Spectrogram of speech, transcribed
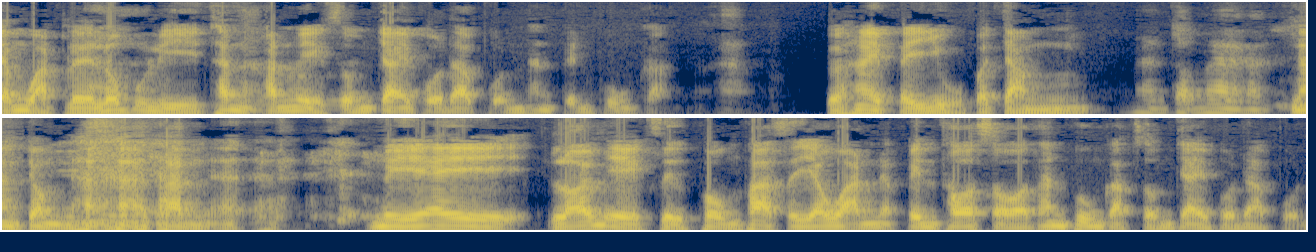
จังหวัดเลยลบบุรีท่านพันเอกสมใจโพดาผลท่านเป็นผู้กำกับ เพื่อให้ไปอยู่ประจำงานจำหน้ากันนั่งจ้องหน้าท่านเอ่อมีไอ้ร้อยเอกสืบพงษ์ภาสยวันน่ะเป็นทศท่านผู้กำกับสมใจโพดาผล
